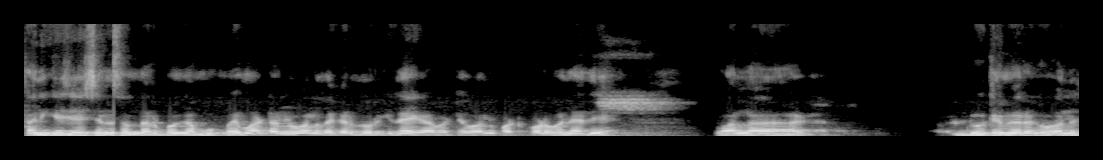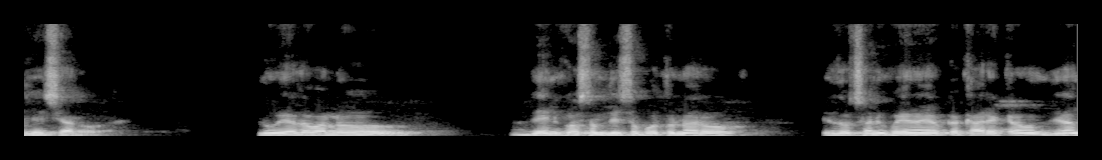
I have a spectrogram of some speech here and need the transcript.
తనిఖీ చేసిన సందర్భంగా ముప్పై మాటలు వాళ్ళ దగ్గర దొరికినాయి కాబట్టి వాళ్ళు పట్టుకోవడం అనేది వాళ్ళ డ్యూటీ మేరకు వాళ్ళు చేశారు. నువ్వు ఏదో వాళ్ళు దేనికోసం తీసుకుపోతున్నారు ఏదో చనిపోయిన యొక్క కార్యక్రమం దినం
